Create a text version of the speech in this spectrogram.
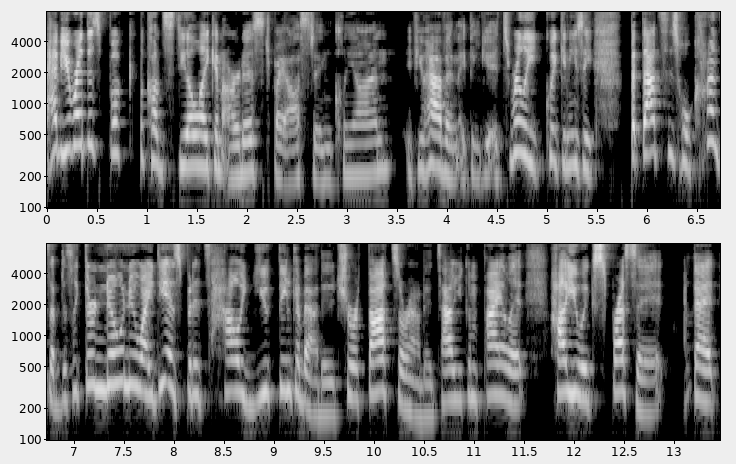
have you read this book called Steal Like an Artist by Austin Kleon? If you haven't, I think it's really quick and easy. But that's his whole concept. It's like there are no new ideas, but it's how you think about it. It's your thoughts around it. It's how you compile it, how you express it that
